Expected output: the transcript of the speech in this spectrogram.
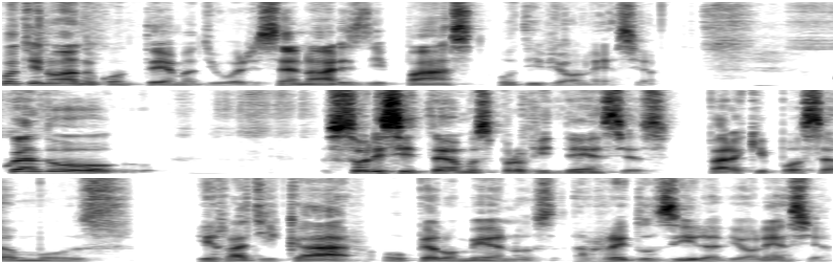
Continuando com o tema de hoje, cenários de paz ou de violência. Quando solicitamos providências para que possamos erradicar ou pelo menos reduzir a violência,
